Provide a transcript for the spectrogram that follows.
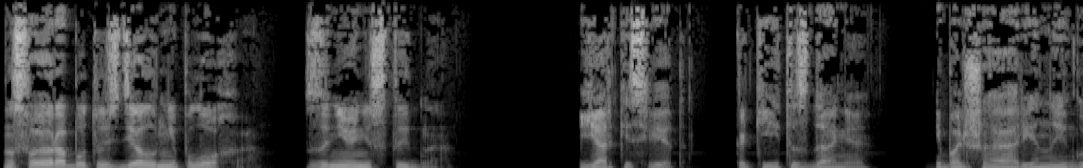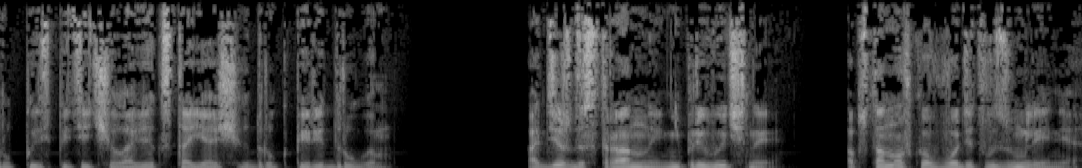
Но свою работу сделал неплохо. За нее не стыдно. Яркий свет, какие-то здания, небольшая арена и группа из пяти человек, стоящих друг перед другом. Одежды странные, непривычные. Обстановка вводит в изумление.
